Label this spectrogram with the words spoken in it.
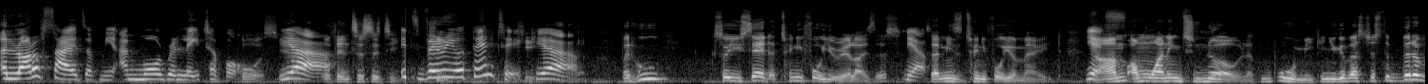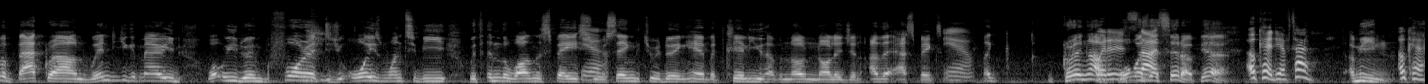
a lot of sides of me, I'm more relatable. Of course. Yeah. Authenticity. It's very Key. authentic. Key. Yeah. But who? So you said at 24 you realized this. Yeah. So that means at 24 you're married. Yes. Now, I'm, I'm wanting to know, like, Umi, can you give us just a bit of a background? When did you get married? What were you doing before it? Did you always want to be within the wellness space? Yeah. You were saying that you were doing hair, but clearly you have a lot of knowledge in other aspects. Yeah. Like, growing up, Where did it what was that setup? Yeah. Okay, do you have time? I mean, Okay.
